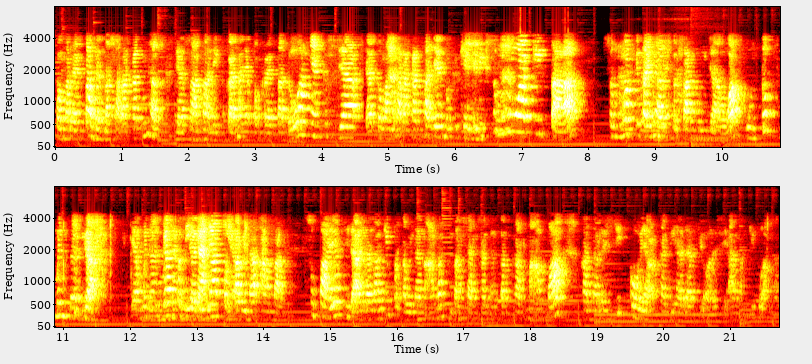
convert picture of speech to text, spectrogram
pemerintah dan masyarakat ini harus kerjasama nih. Bukan hanya pemerintah doang yang kerja atau masyarakat saja yang bekerja. Jadi semua kita semua kita ini harus bertanggung jawab untuk mencegah yang mencegah terjadinya perkawinan anak supaya tidak ada lagi perkawinan anak di masa yang akan datang. Karena apa? Karena risiko yang akan dihadapi oleh si anak itu akan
